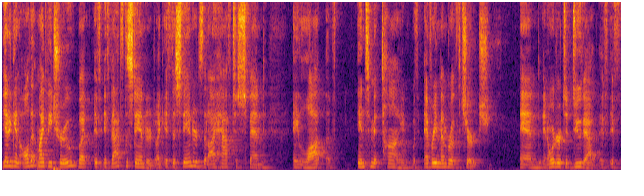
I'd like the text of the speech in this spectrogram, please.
Yet again, all that might be true, but if, if that's the standard, like if the standards that I have to spend a lot of intimate time with every member of the church, and in order to do that, if, if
